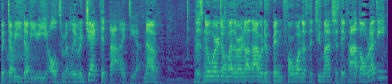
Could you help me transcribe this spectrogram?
but WWE ultimately rejected that idea. Now, there's no word on whether or not that would have been for one of the two matches they've had already,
